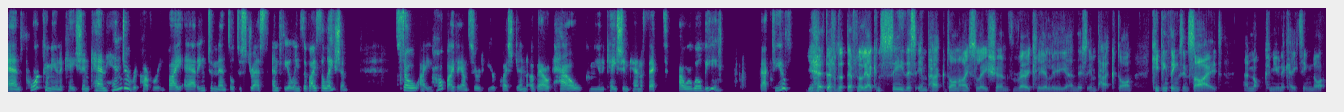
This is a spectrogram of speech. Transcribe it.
And poor communication can hinder recovery by adding to mental distress and feelings of isolation. So I hope I've answered your question about how communication can affect our well being. Back to you. Yeah, definitely. Definitely. I can see this impact on isolation very clearly and this impact on keeping things inside and not communicating, not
